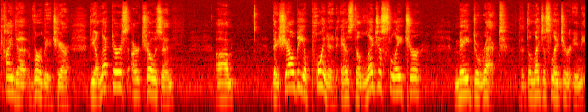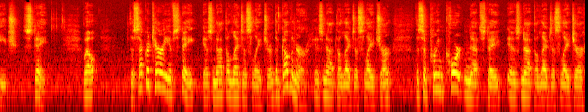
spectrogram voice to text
kind of verbiage here. The electors are chosen um, they shall be appointed as the legislature may direct, the legislature in each state. Well, the Secretary of State is not the legislature, the governor is not the legislature, the Supreme Court in that state is not the legislature.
